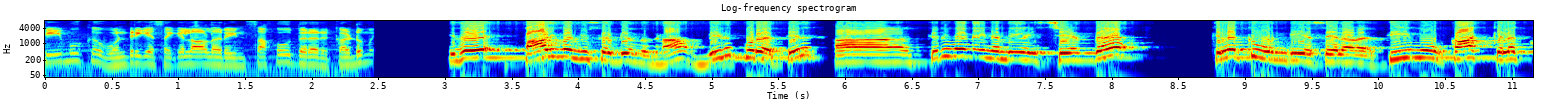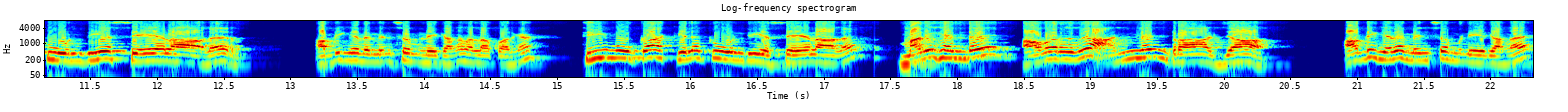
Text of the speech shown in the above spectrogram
திமுக ஒன்றிய செயலாளரின் சகோதரர் கடுமை இது பாலிமர் நியூஸ் எப்படி வந்ததுன்னா விழுப்புரத்தில் ஆஹ், சேர்ந்த கிழக்கு ஒன்றிய செயலாளர் திமுக கிழக்கு ஒன்றிய செயலாளர் அப்படிங்கிறத மென்ஷன் பண்ணியிருக்காங்க. நல்லா பாருங்க. திமுக கிழக்கு ஒன்றிய செயலாளர் மணிகண்டன் அவரது அண்ணன் ராஜா அப்படிங்கிறத மென்ஷன் பண்ணியிருக்காங்க.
